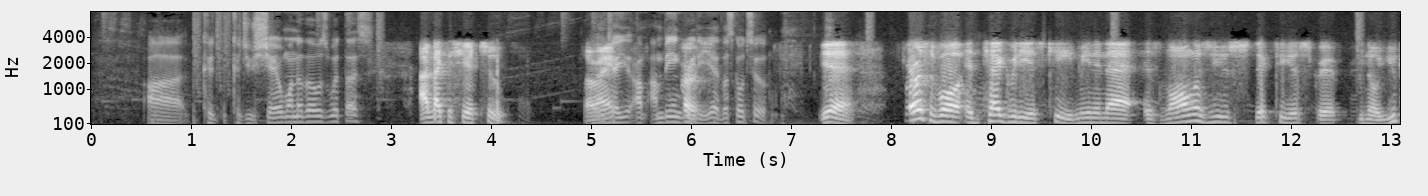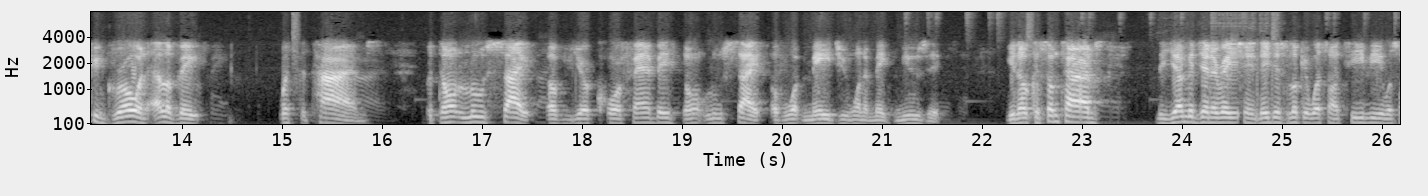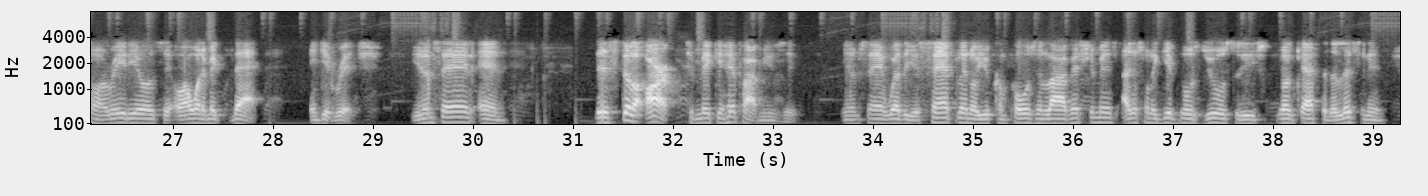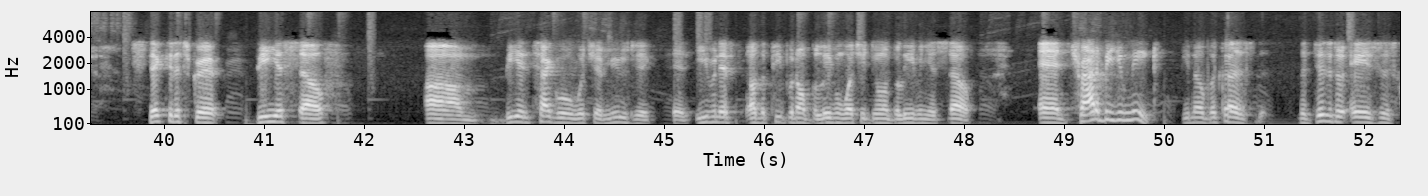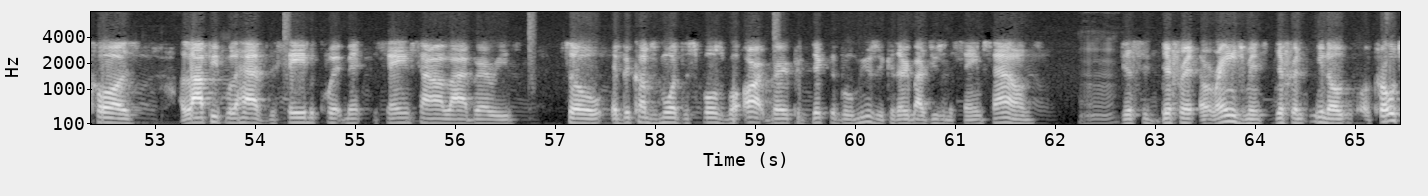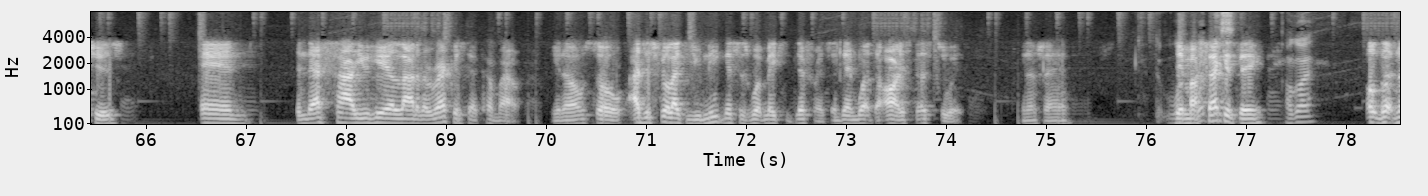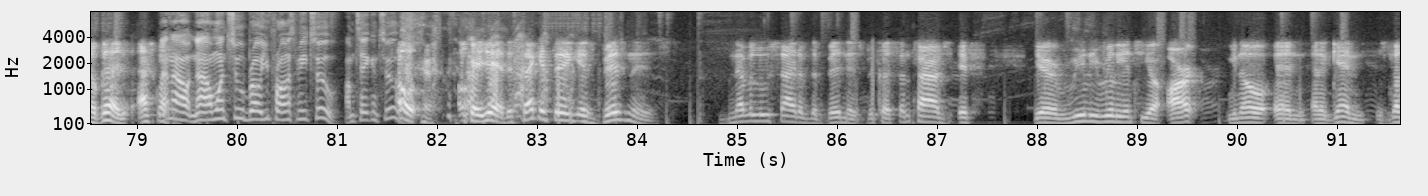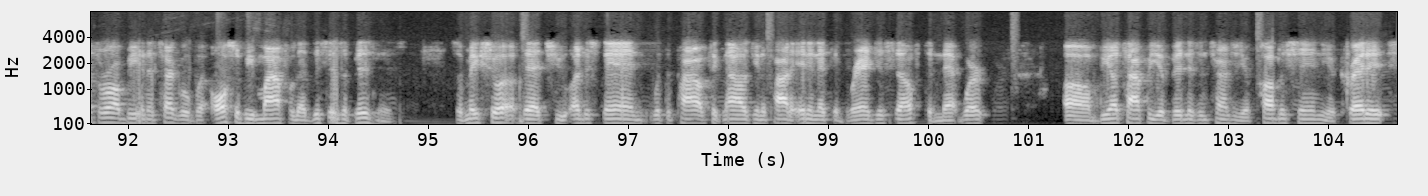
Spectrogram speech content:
uh, could could you share one of those with us? I'd like to share two. All right. Okay, I'm, I'm being First. greedy. Yeah, let's go two. Yeah. First of all, integrity is key, meaning that as long as you stick to your script, you know, you can grow and elevate with the times, but don't lose sight of your core fan base. Don't lose sight of what made you want to make music. You know, because sometimes the younger generation, they just look at what's on TV, what's on radio, and say, oh, I want to make that and get rich. You know what I'm saying? And there's still an art to making hip hop music. You know what I'm saying? Whether you're sampling or you're composing live instruments, I just want to give those jewels to these young cats that are listening. Stick to the script, be yourself, um, be integral with your music. And even if other people don't believe in what you're doing, believe in yourself. And try to be unique, you know, because the digital age has caused a lot of people to have the same equipment, the same sound libraries. So it becomes more disposable art, very predictable music because everybody's using the same sounds mm-hmm. just different arrangements, different you know approaches, and and that's how you hear a lot of the records that come out. You know, so I just feel like the uniqueness is what makes the difference, and then what the artist does to it. You know what I'm saying? then my second is- thing. Oh, go ahead. Oh, go- no, good. Ask No, no, no, I want two, bro. You promised me two. I'm taking two. Oh, okay, yeah. The second thing is business. Never lose sight of the business because sometimes if you're really, really into your art, you know, and and again, there's nothing wrong being integral, but also be mindful that this is a business. So make sure that you understand with the power of technology and the power of the internet to brand yourself, to network, um, be on top of your business in terms of your publishing, your credits,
